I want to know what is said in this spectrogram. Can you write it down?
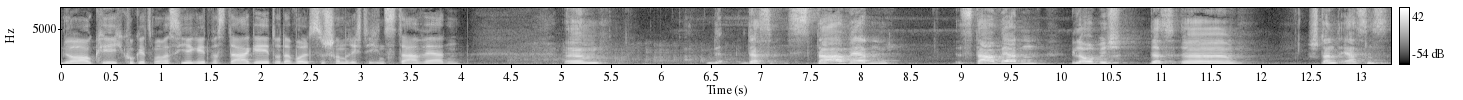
ja, okay, ich gucke jetzt mal, was hier geht, was da geht, oder wolltest du schon richtig ein Star werden? Ähm, das Star werden, Star werden, glaube ich, das äh, stand erstens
